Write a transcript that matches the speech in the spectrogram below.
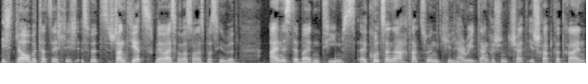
ich glaube tatsächlich, es wird, Stand jetzt, wer weiß, was noch alles passieren wird, eines der beiden Teams. Äh, kurzer Nachtrag zu den Kiel Harry, Dankeschön Chat, ihr schreibt gerade rein,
